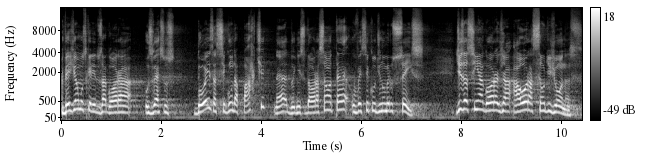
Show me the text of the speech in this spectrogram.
Vejamos, queridos, agora os versos 2, a segunda parte né, do início da oração, até o versículo de número 6. Diz assim agora já a oração de Jonas:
